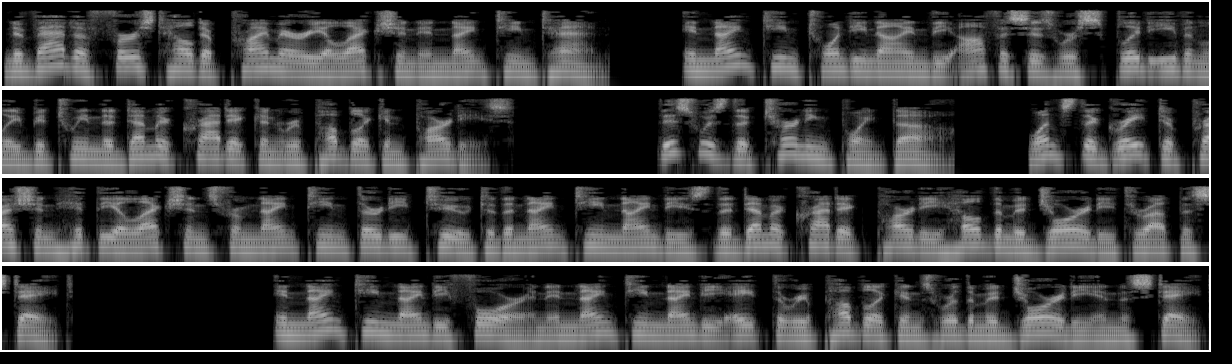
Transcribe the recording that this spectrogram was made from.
Nevada first held a primary election in 1910. In 1929 the offices were split evenly between the Democratic and Republican parties. This was the turning point though. Once the Great Depression hit the elections from 1932 to the 1990s the Democratic Party held the majority throughout the state. In 1994 and in 1998 the Republicans were the majority in the state.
